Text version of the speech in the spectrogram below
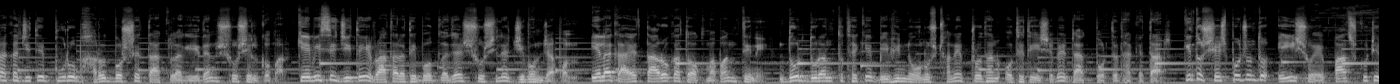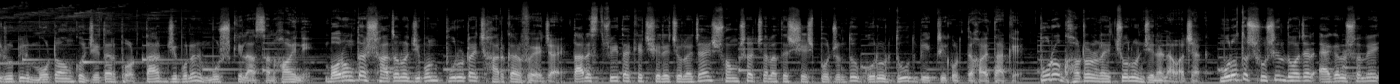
টাকা জিতে পুরো ভারতবর্ষে তাক লাগিয়ে দেন সুশীল কুমার। কেবিসি জিতে রাতারাতি বদলে যায় সুশীলের জীবনযাপন। এলাকায় তারকা তকমা পান তিনি। দূর দূরান্ত থেকে বিভিন্ন অনুষ্ঠানে প্রধান অতিথি হিসেবে ডাক পড়তে থাকে তার। কিন্তু শেষ পর্যন্ত এই শোয়ে পাঁচ কোটি রুপির মোটা অঙ্ক জেতার পর তার জীবনের মুশকিল আসান হয়নি। বরং তার সাজানো জীবন পুরোটাই ছাড়কার হয়ে যায়। তার স্ত্রী তাকে ছেড়ে চলে যায়। সংসার চালাতে শেষ পর্যন্ত গরুর দুধ বিক্রি করতে হয় তাকে। পুরো ঘটনায় চলুন জেনে নেওয়া যাক। মূলত সুশীল দু হাজার এগারো সালে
